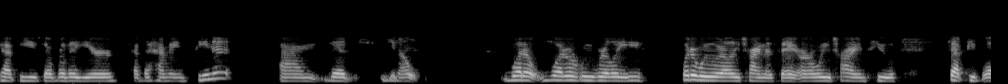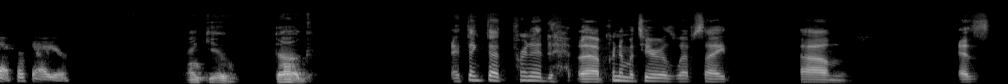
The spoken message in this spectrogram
pet peeves over the years, of having seen it. Um, that you know, what are, what are we really what are we really trying to say? Or are we trying to set people up for failure? Thank you, Doug. I think that printed uh, printed materials website, um, as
